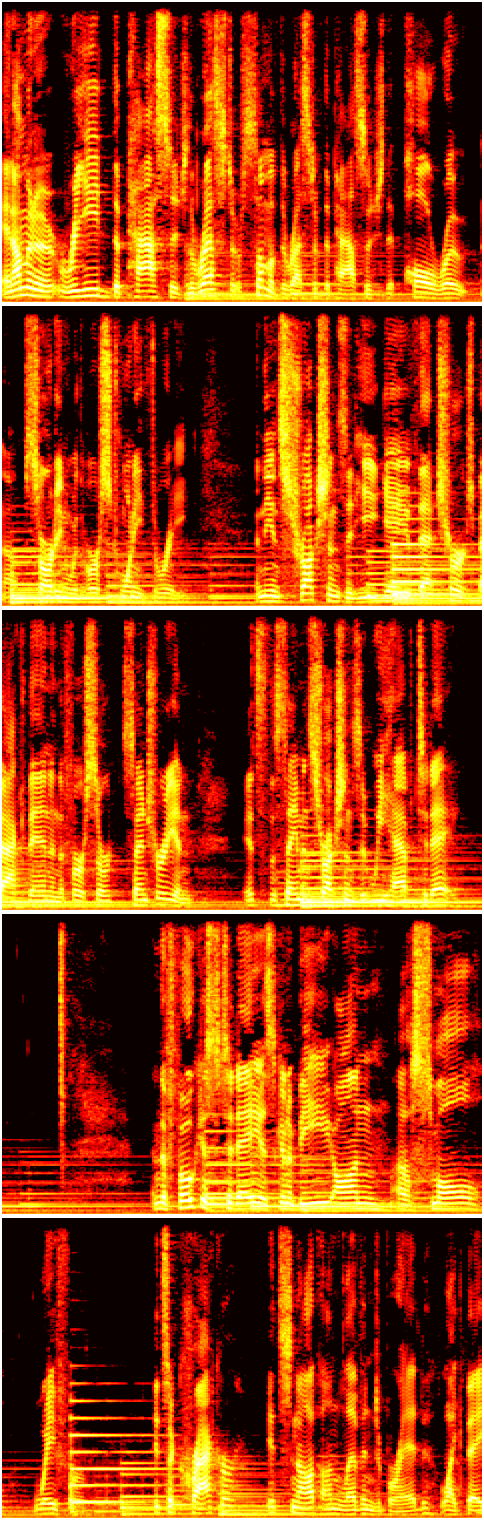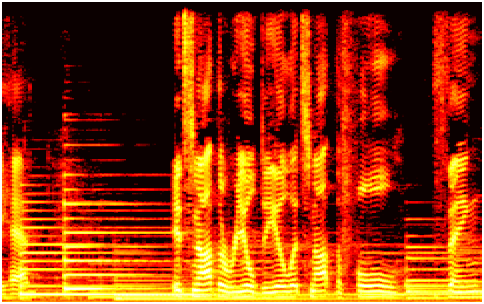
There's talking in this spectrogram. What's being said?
And I'm going to read the passage, the rest of some of the rest of the passage that Paul wrote, um, starting with verse 23 and the instructions that he gave that church back then in the first century, and it's the same instructions that we have today. And the focus today is going to be on a small wafer. It's a cracker, it's not unleavened bread like they had. It's not the real deal, it's not the full thing,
